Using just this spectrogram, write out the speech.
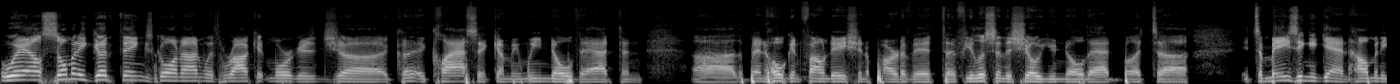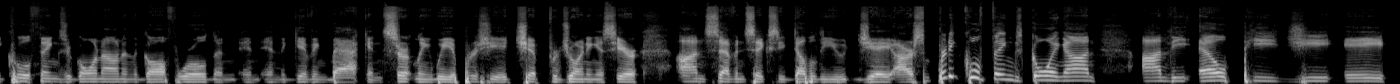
Well, so many good things going on with Rocket Mortgage uh, Classic. I mean, we know that, and uh, the Ben Hogan Foundation a part of it. If you listen to the show, you know that. But uh, it's amazing again how many cool things are going on in the golf world and, and, and the giving back. And certainly we appreciate Chip for joining us here on 760 WJR. Some pretty cool things going on on the LPGA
